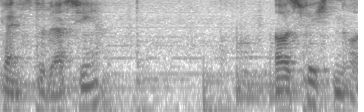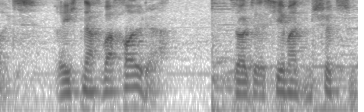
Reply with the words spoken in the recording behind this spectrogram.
Kennst du das hier? Aus Fichtenholz. Riecht nach Wacholder. Sollte es jemanden schützen.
